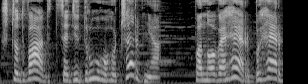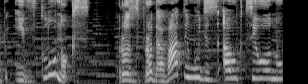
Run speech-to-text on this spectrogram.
що 22 червня панове Герб, Герб і Вклунокс розпродаватимуть з аукціону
